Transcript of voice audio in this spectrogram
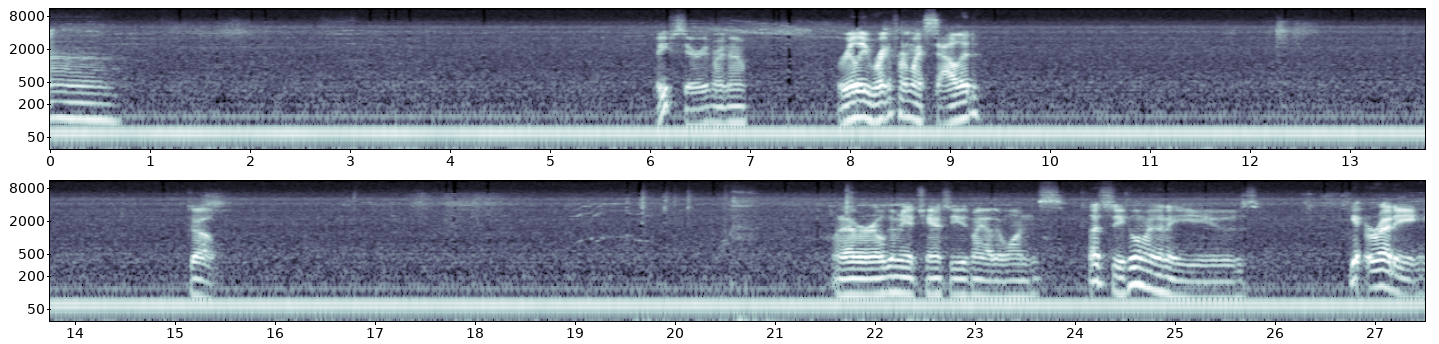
Uh, are you serious right now? Really? Right in front of my salad? Go. Whatever, it'll give me a chance to use my other ones. Let's see, who am I to use? Get ready.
